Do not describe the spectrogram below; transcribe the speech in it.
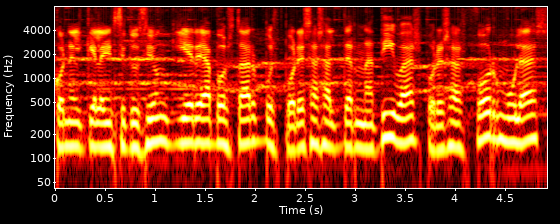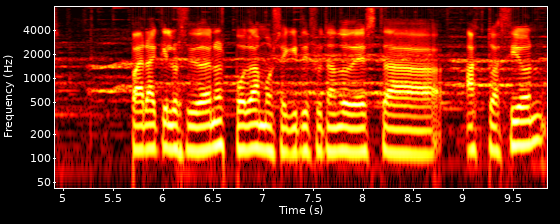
con el que la institución quiere apostar pues por esas alternativas, por esas fórmulas para que los ciudadanos podamos seguir disfrutando de esta actuación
